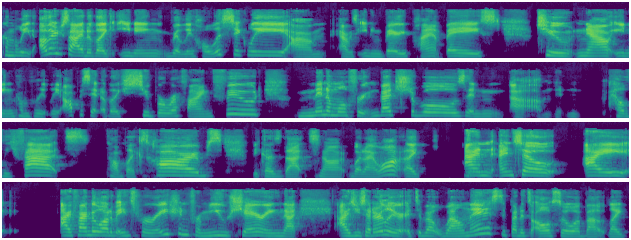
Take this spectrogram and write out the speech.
complete other side of like eating really holistically um I was eating very plant-based to now eating completely opposite of like super refined food minimal fruit and vegetables and um healthy fats complex carbs because that's not what I want like and and so I I find a lot of inspiration from you sharing that, as you said earlier, it's about wellness, but it's also about like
